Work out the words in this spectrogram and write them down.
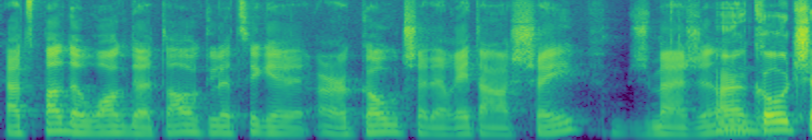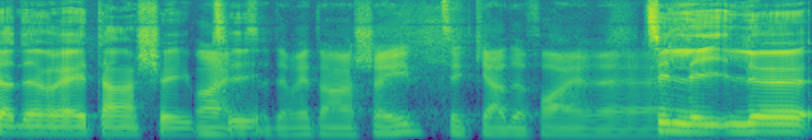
quand tu parles de walk the talk, là, tu sais, que un coach, ça devrait être en shape, j'imagine. Un coach, ça devrait être en shape. Ouais, ça devrait être en shape, tu sais, capable de faire. euh, Tu sais, le,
